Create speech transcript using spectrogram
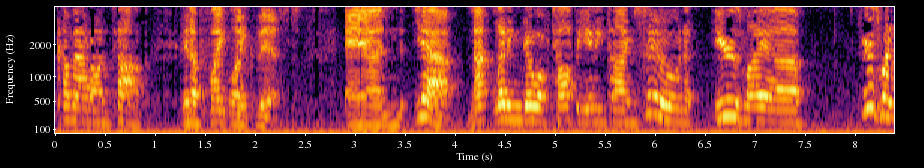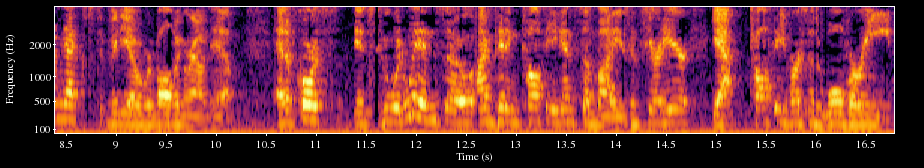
come out on top in a fight like this. And yeah, not letting go of Toffee anytime soon, here's my, uh, here's my next video revolving around him. And of course, it's who would win, so I'm pitting Toffee against somebody. You can see right here, yeah, Toffee versus Wolverine.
